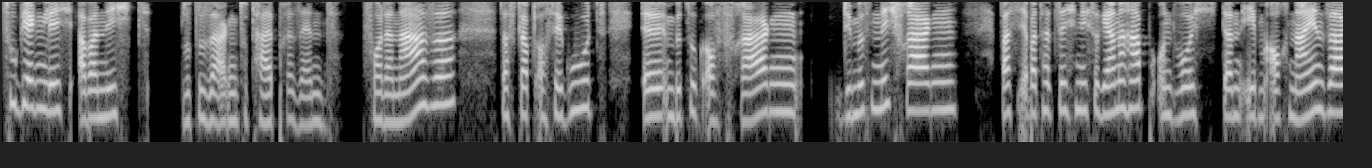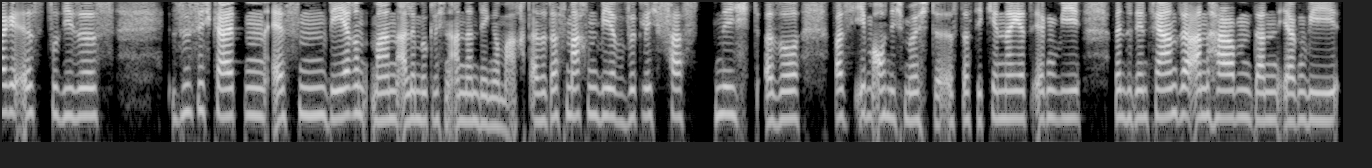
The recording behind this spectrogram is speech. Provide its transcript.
zugänglich, aber nicht sozusagen total präsent vor der Nase. Das klappt auch sehr gut äh, in Bezug aufs Fragen. Die müssen nicht fragen. Was ich aber tatsächlich nicht so gerne habe und wo ich dann eben auch Nein sage, ist so dieses Süßigkeiten essen, während man alle möglichen anderen Dinge macht. Also das machen wir wirklich fast nicht. Also was ich eben auch nicht möchte, ist, dass die Kinder jetzt irgendwie, wenn sie den Fernseher anhaben, dann irgendwie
